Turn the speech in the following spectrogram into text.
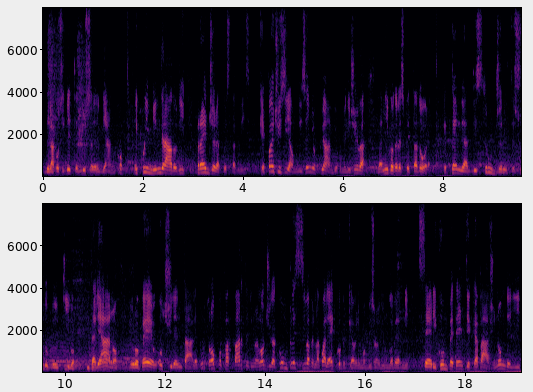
della cosiddetta industria del bianco e quindi in grado di reggere a questa crisi. Che poi ci sia un disegno più ampio, come diceva l'amico telespettatore, che tende a distruggere il tessuto produttivo italiano, europeo, occidentale, purtroppo fa parte di una logica complessiva per la quale ecco perché avremmo bisogno di un governi seri, competenti e capaci, non degli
